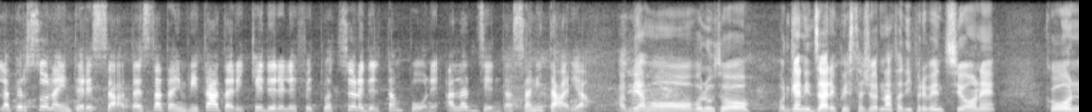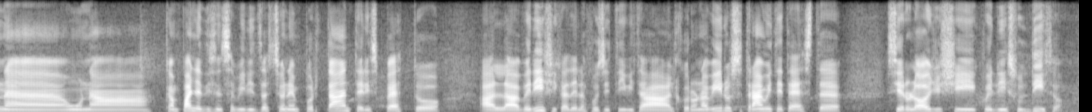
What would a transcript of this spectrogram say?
la persona interessata è stata invitata a richiedere l'effettuazione del tampone all'azienda sanitaria. Abbiamo voluto organizzare questa giornata di prevenzione con eh, una campagna di sensibilizzazione importante rispetto alla verifica della positività al coronavirus tramite test sierologici, quelli sul dito.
